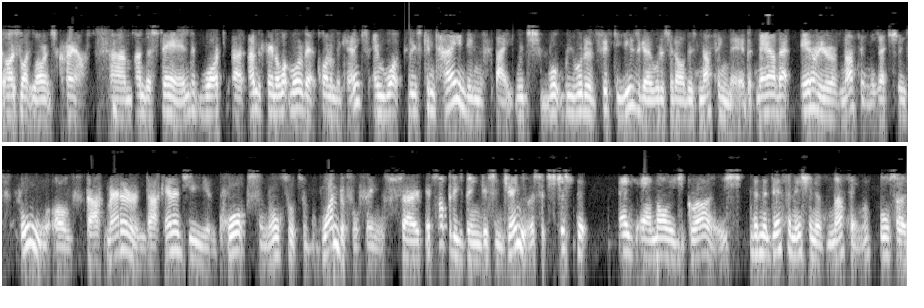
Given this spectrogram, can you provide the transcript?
guys like Lawrence Krauss um, understand what uh, understand a lot more about quantum mechanics and what is contained in the space, which what we would have 50 years ago would have said, oh, there's nothing there. But now that area of nothing is actually full of dark matter and dark energy and quarks and all sorts of wonderful things. So it's not that he's being disingenuous. It's just that as our knowledge grows, then the definition of nothing also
